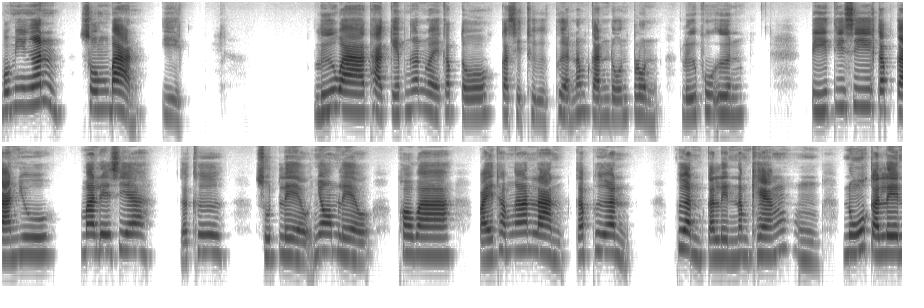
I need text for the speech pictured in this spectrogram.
บ่มีเงินส่งบ้านอีก หรือว่าถ้าเก็บเงินไว้กับโตก็สิถูกเพื่อนนำกันโดนปล้นหรือผู้อื่น ปีที่4กับการอยู่มาเลเซีย ก็คือ สุดแล้วยอมแล้วเพราะว่าไปทำงานร้านกับเพื่อน เพื่อนก็เล่นน้ำแข็งหนูก็เล่น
